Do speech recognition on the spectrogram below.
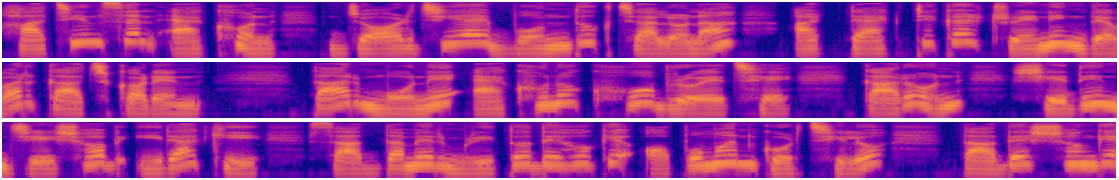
হাচিনসন এখন জর্জিয়ায় বন্দুক চালনা আর ট্যাকটিক্যাল ট্রেনিং দেওয়ার কাজ করেন। তার মনে এখনও ক্ষোভ রয়েছে, কারণ সেদিন যেসব ইরাকি সাদ্দামের মৃতদেহকে অপমান করছিল, তাদের সঙ্গে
